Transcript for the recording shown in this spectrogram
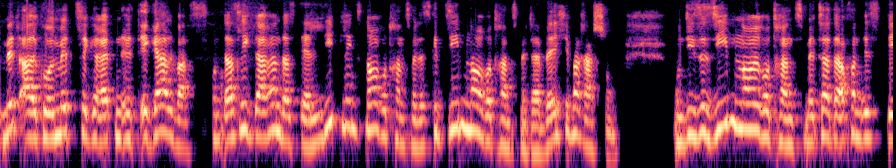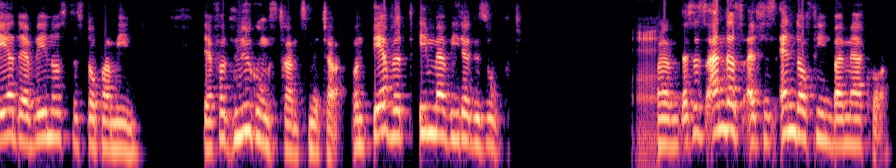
mit Alkohol, mit Zigaretten, egal was. Und das liegt daran, dass der Lieblingsneurotransmitter, es gibt sieben Neurotransmitter, welche Überraschung. Und diese sieben Neurotransmitter, davon ist der der Venus des Dopamin, der Vergnügungstransmitter. Und der wird immer wieder gesucht. Mhm. Das ist anders als das Endorphin bei Merkur.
